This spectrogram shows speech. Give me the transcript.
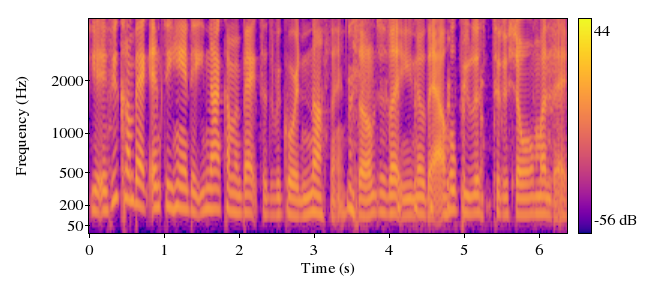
Yeah, if you come back empty-handed, you're not coming back to record nothing. So I'm just letting you know that. I hope you listen to the show on Monday,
